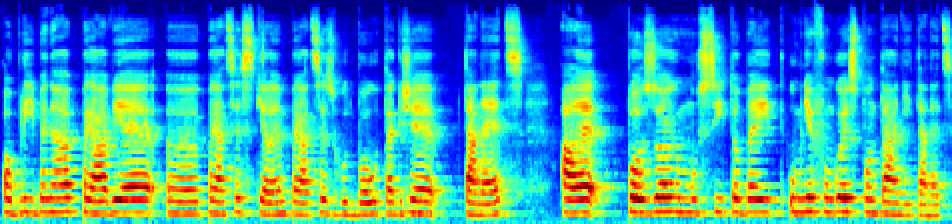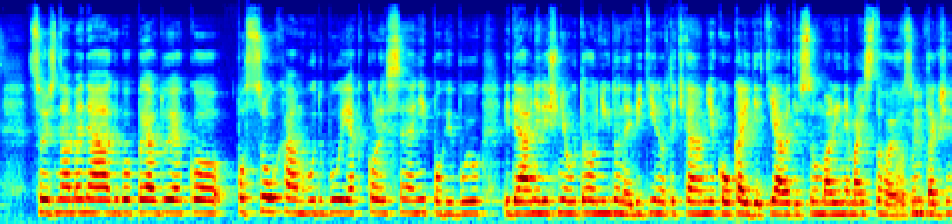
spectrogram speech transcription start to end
oblíbená právě uh, práce s tělem, práce s hudbou, takže hmm. tanec, ale pozor, musí to být, u mě funguje spontánní tanec, což znamená, když opravdu jako poslouchám hudbu, jakkoliv se na ní pohybuju, ideálně, když mě u toho nikdo nevidí, no teďka na mě koukají děti, ale ty jsou malí, nemají z toho rozum, takže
